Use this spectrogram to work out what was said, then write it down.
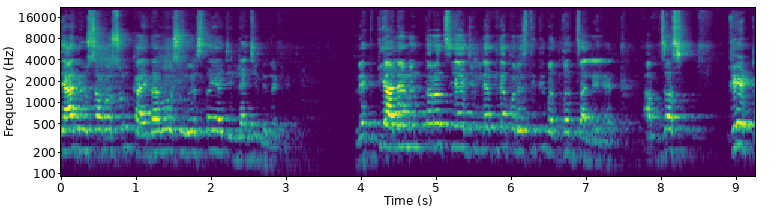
त्या दिवसापासून कायदा व सुव्यवस्था या जिल्ह्याची बिघडली. व्यक्ती आल्यानंतरच या जिल्ह्यातल्या परिस्थिती बदलत चाललेल्या आहेत. आमचा थेट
